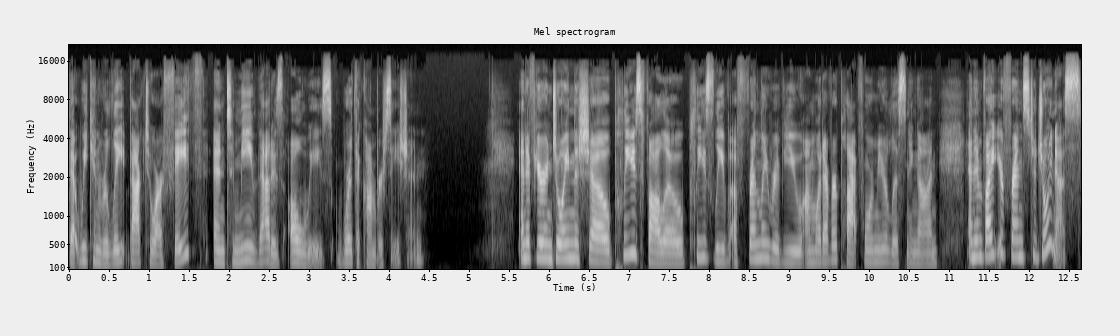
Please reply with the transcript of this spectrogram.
that we can relate back to our faith. And to me, that is always worth a conversation. And if you're enjoying the show, please follow, please leave a friendly review on whatever platform you're listening on, and invite your friends to join us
